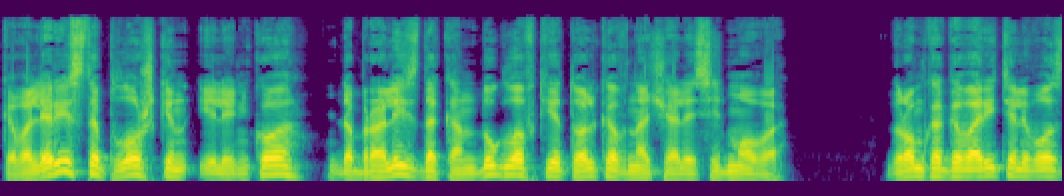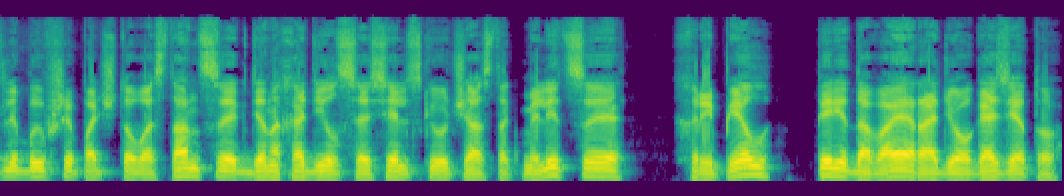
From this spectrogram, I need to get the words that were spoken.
Кавалеристы Плошкин и Ленько добрались до Кондугловки только в начале седьмого. Громкоговоритель возле бывшей почтовой станции, где находился сельский участок милиции, хрипел, передавая радиогазету.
